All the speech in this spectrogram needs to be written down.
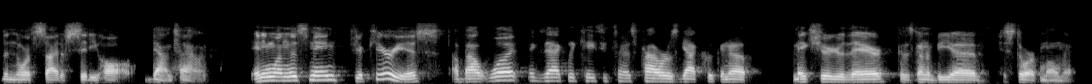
the north side of City Hall downtown. Anyone listening, if you're curious about what exactly KC Tenants Powers got cooking up, make sure you're there because it's going to be a historic moment.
